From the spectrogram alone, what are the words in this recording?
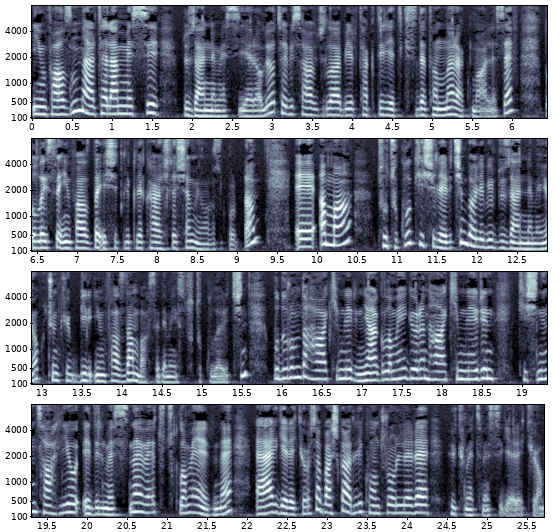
infazının ertelenmesi düzenlemesi yer alıyor. Tabi savcılığa bir takdir yetkisi de tanınarak maalesef. Dolayısıyla infazda eşitlikle karşılaşamıyoruz burada. E, ama tutuklu kişiler için böyle bir düzenleme yok. Çünkü bir infazdan bahsedemeyiz tutuklular için. Bu durumda hakimlerin, yargılamayı gören hakimlerin kişinin tahliye edilmesine ve tutuklama yerine eğer gerekiyorsa başka adli kontrollere hükmetmesi gerekiyor.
